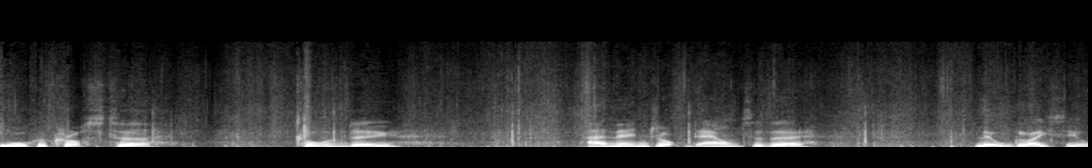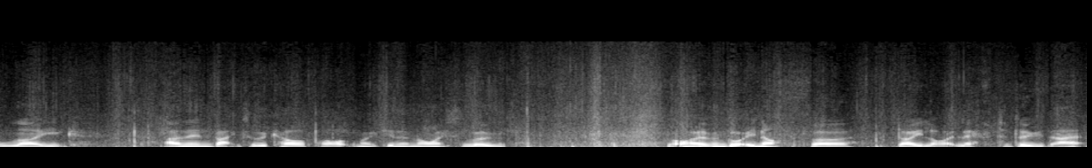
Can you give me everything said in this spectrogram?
walk across to Corndu and then drop down to the little glacial lake and then back to the car park making a nice loop. But I haven't got enough uh, daylight left to do that.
